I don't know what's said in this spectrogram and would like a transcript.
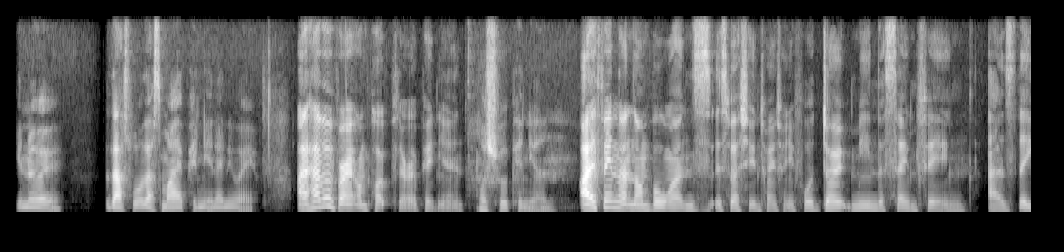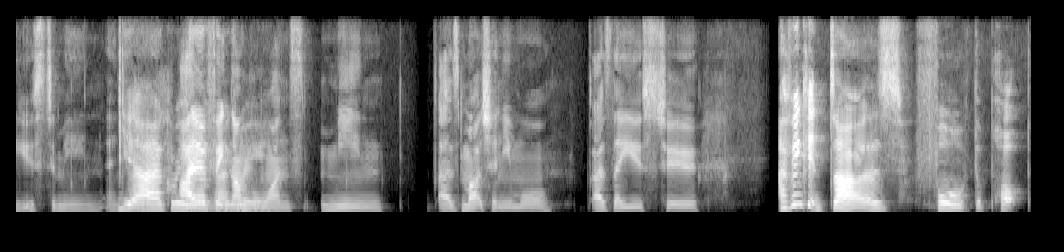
You know. But that's what that's my opinion anyway. I have a very unpopular opinion. What's your opinion? I think that number ones, especially in 2024, don't mean the same thing as they used to mean. Anymore. Yeah, I agree. I don't think I number ones mean as much anymore as they used to. I think it does for the pop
